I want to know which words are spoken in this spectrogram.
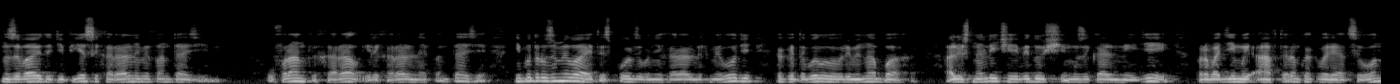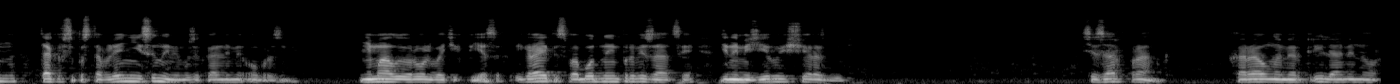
называют эти пьесы хоральными фантазиями. У Франка хорал или хоральная фантазия не подразумевает использование хоральных мелодий, как это было во времена Баха, а лишь наличие ведущей музыкальной идеи, проводимой автором как вариационно, так и в сопоставлении с иными музыкальными образами. Немалую роль в этих пьесах играет и свободная импровизация, динамизирующая разбитие. Сезар Франк. Хорал номер 3 ля минор.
